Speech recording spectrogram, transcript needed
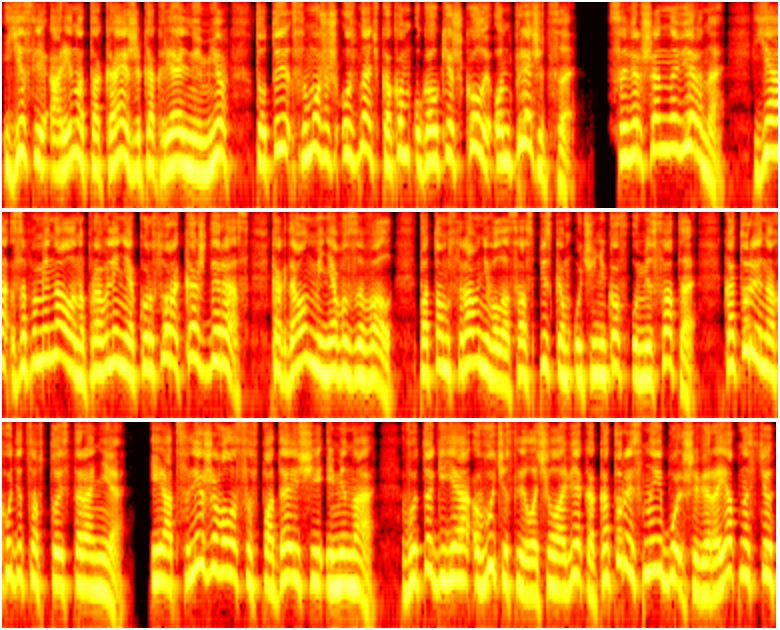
Если арена такая же, как реальный мир, то ты сможешь узнать, в каком уголке школы он прячется. «Совершенно верно. Я запоминала направление курсора каждый раз, когда он меня вызывал, потом сравнивала со списком учеников у Мисата, которые находятся в той стороне, и отслеживала совпадающие имена. В итоге я вычислила человека, который с наибольшей вероятностью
